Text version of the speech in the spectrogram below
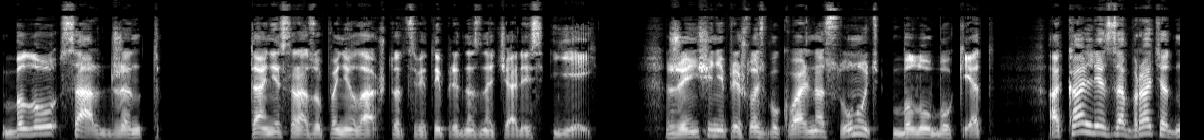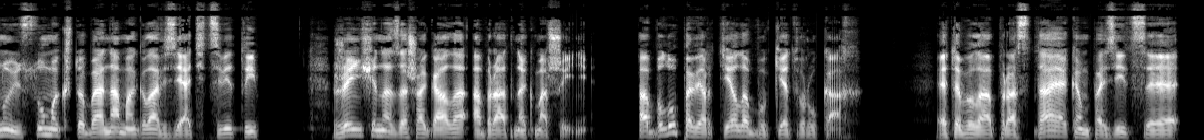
«Блу Сарджент». Та не сразу поняла, что цветы предназначались ей. Женщине пришлось буквально сунуть Блу-букет а Калле забрать одну из сумок, чтобы она могла взять цветы. Женщина зашагала обратно к машине, а Блу повертела букет в руках. Это была простая композиция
